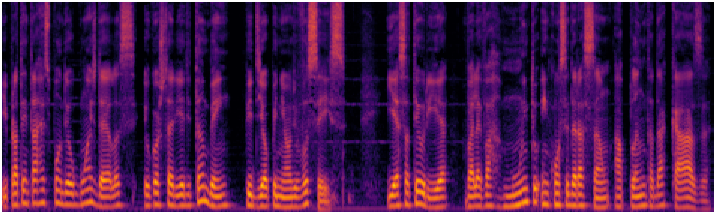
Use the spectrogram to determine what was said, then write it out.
e para tentar responder algumas delas, eu gostaria de também pedir a opinião de vocês. E essa teoria vai levar muito em consideração a planta da casa.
